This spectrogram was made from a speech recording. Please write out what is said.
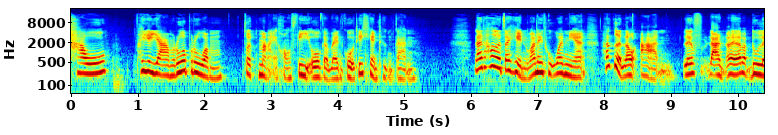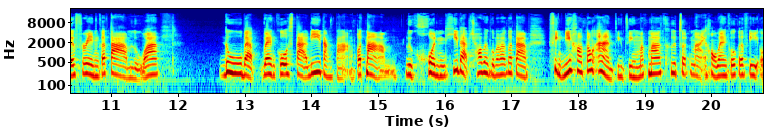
เขาพยายามรวบรวมจดหมายของธีโอกับแวนโกะที่เขียนถึงกัน และเธอจะเห็นว่าในทุกวันเนี้ยถ้าเกิดเราอ่าน ref อ่านอะไรแล้วแบบดู reference ก็ตามหรือว่าดูแบบแวนโก study ต่างๆ ก็ตาม หรือคนที่แบบชอบแวนโกมากๆก็ตาม สิ่งที่เขาต้องอ่านจริง ๆ มาก ๆ คือจดหมายของแวนโกกับซีโอ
